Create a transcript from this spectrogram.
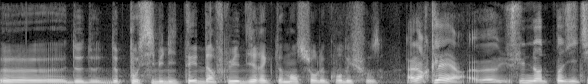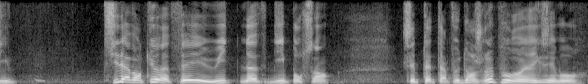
euh, de, possibilité d'influer directement sur le cours des choses. Alors Claire, euh, une note positive. Si l'aventure a fait 8, 9, 10%, c'est peut-être un peu dangereux pour Éric Zemmour.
